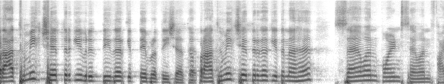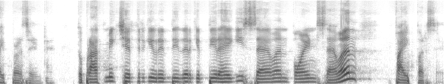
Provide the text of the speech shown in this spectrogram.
प्राथमिक क्षेत्र की वृद्धि दर कितने प्रतिशत है? तो प्राथमिक क्षेत्र का कितना है? 7.75 परसेंट है। तो प्राथमिक क्षेत्र की वृद्धि दर कितनी रहेगी? 7.75 परसेंट।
